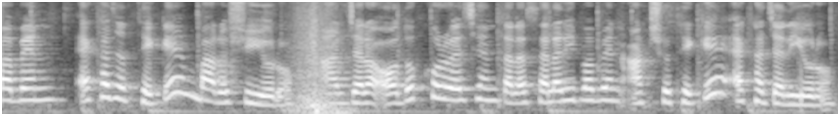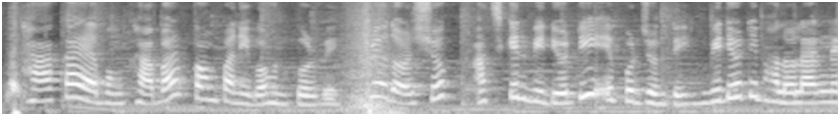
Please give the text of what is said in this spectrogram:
পাবেন এক হাজার থেকে বারোশো ইউরো। আর যারা অদক্ষ রয়েছেন, তারা স্যালারি পাবেন আটশো থেকে এক হাজার ইউরো। থাকা এবং খাবার কোম্পানি বহন করবে। প্রিয় দর্শক, আজকের ভিডিওটি এ পর্যন্তই। ভিডিওটি ভালো লাগলে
